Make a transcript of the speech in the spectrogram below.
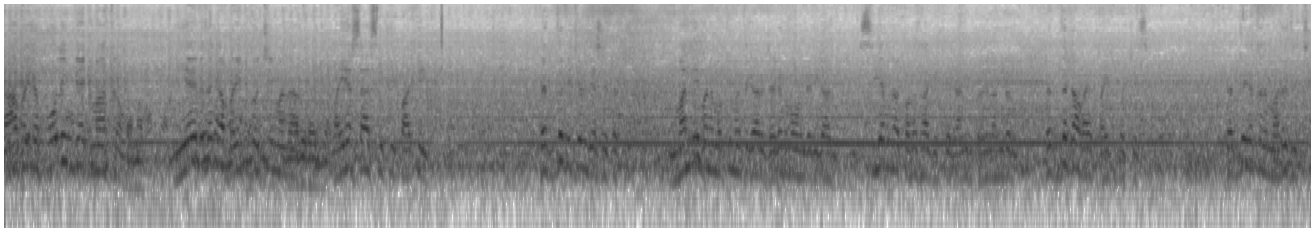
రాబోయే పోలింగ్ డేట్ మాత్రం ఏ విధంగా బయటకు వచ్చి మన వైఎస్ఆర్సీపీ పార్టీ పెద్ద విజయం చేసేటట్టు మళ్ళీ మన ముఖ్యమంత్రి గారు జగన్మోహన్ రెడ్డి గారు సీఎంగా కొనసాగించేదానికి ప్రజలందరూ పెద్దగా బయటకు వచ్చేసి పెద్ద ఎత్తున మద్దతు ఇచ్చి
